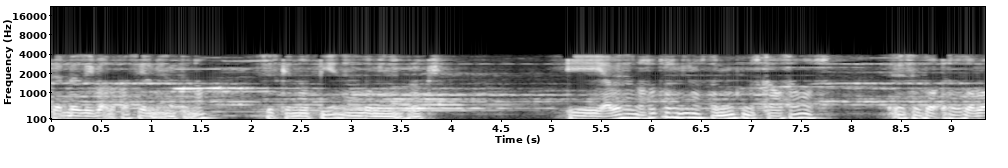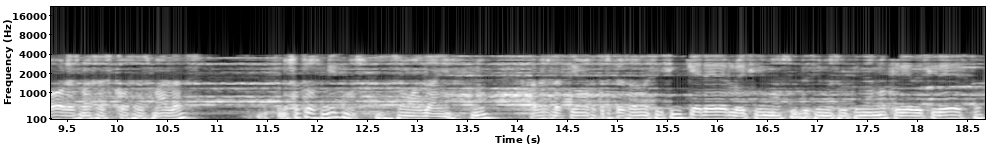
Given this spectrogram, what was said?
ser derribado fácilmente, ¿no? Si es que no tiene un dominio propio. Y a veces nosotros mismos también nos causamos ese do, esos dolores, esas cosas malas, nosotros mismos nos hacemos daño, ¿no? a veces lastimamos a otras personas y sin querer lo hicimos, decimos al final no quería decir esto,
